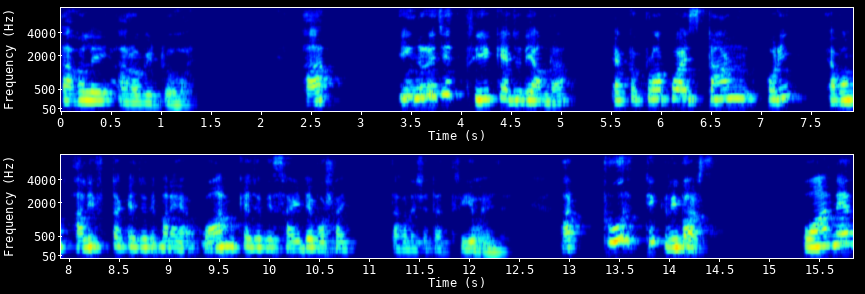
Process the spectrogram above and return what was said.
তাহলে আরবি টু হয়। আর ইংরেজি থ্রি কে যদি আমরা একটু ক্লকওয়াইজ টার্ন করি এবং আলিফটাকে যদি মানে ওয়ান কে যদি সাইডে বসাই, তাহলে সেটা থ্রি হয়ে যায়। আর টুর ঠিক রিভার্স ওয়ানের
